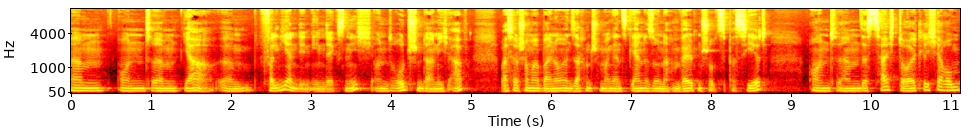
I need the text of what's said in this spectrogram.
ähm, und ähm, ja, ähm, verlieren den Index nicht und rutschen da nicht ab, was ja schon mal bei neuen Sachen schon mal ganz gerne so nach dem Welpenschutz passiert. Und ähm, das zeigt deutlich herum,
